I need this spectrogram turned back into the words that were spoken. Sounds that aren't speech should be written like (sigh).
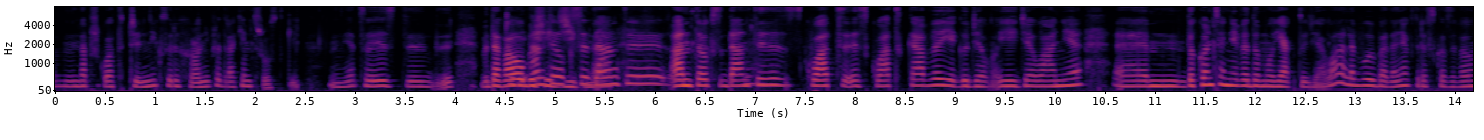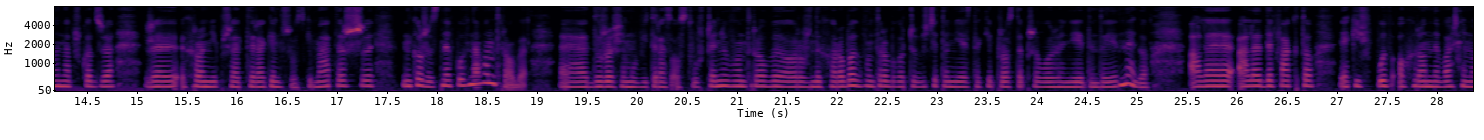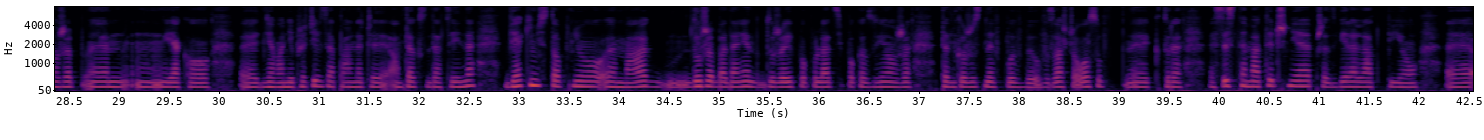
na przykład czynnik, który chroni przed rakiem trzustki, nie? co jest, e, wydawałoby Czyli się antyoksydanty... dziwne. Antyoksydanty, skład, skład kawy, jego jej działanie. Do końca nie wiadomo, jak to działa, ale były badania, które wskazywały na przykład, że, że chroni przed rakiem trzustki. Ma też korzystny wpływ na wątrobę. E, dużo się mówi teraz o stłuszczeniu wątroby, o różnych chorobach wątrobowych. Oczywiście to nie jest takie proste przełożenie jeden do jednego, ale, ale de facto jakiś wpływ ochronny właśnie może jako e, działanie przeciwzapalne czy antyoksydacyjne, w jakim stopniu e, ma. Duże badania do dużej populacji pokazują, że ten korzystny wpływ był, zwłaszcza u osób, e, które systematycznie przez wiele lat piją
